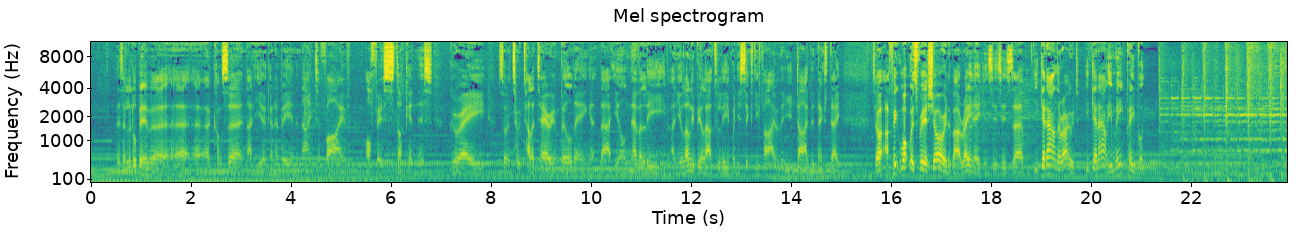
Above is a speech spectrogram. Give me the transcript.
there's a little bit of a, a, a concern that you're going to be in a nine to five office stuck in this grey, sort of totalitarian building that you'll never leave, and you'll only be allowed to leave when you're 65, and then you die the next day. So I think what was reassuring about rating agencies is um, you get out on the road, you get out, you meet people.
